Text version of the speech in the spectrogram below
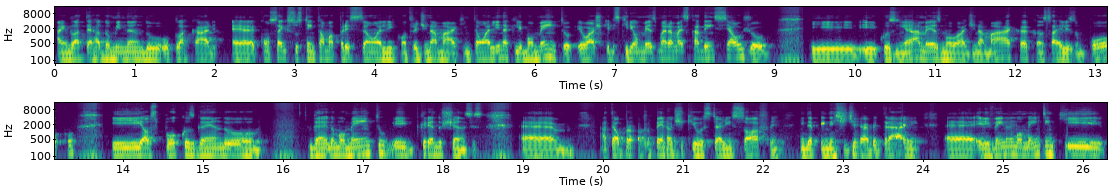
a Inglaterra dominando o placar é, consegue sustentar uma pressão ali contra a Dinamarca. Então, ali naquele momento, eu acho que eles queriam mesmo era mais cadenciar o jogo e, e cozinhar mesmo a Dinamarca, cansar eles um pouco e aos poucos ganhando ganhando momento e criando chances. É, até o próprio pênalti que o Sterling sofre, independente de arbitragem, é, ele vem num momento em que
